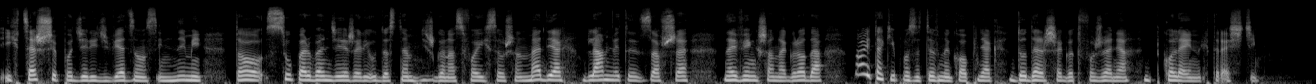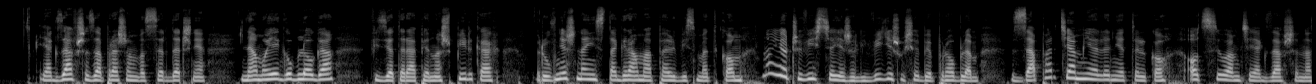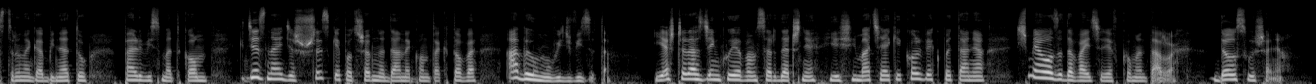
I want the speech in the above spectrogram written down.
i chcesz się podzielić wiedzą z innymi, to super będzie, jeżeli udostępnisz go na swoich social mediach. Dla mnie to jest zawsze największa nagroda, no i taki pozytywny kopniak do dalszego tworzenia kolejnych treści. Jak zawsze zapraszam Was serdecznie na mojego bloga Fizjoterapia na Szpilkach, również na Instagrama pelvis.com. No i oczywiście, jeżeli widzisz u siebie problem z zaparciami, ale nie tylko, odsyłam Cię jak zawsze na stronę gabinetu pelvis.com, gdzie znajdziesz wszystkie potrzebne dane kontaktowe, aby umówić wizytę. Jeszcze raz dziękuję Wam serdecznie. Jeśli macie jakiekolwiek pytania, śmiało zadawajcie je w komentarzach. Do usłyszenia.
